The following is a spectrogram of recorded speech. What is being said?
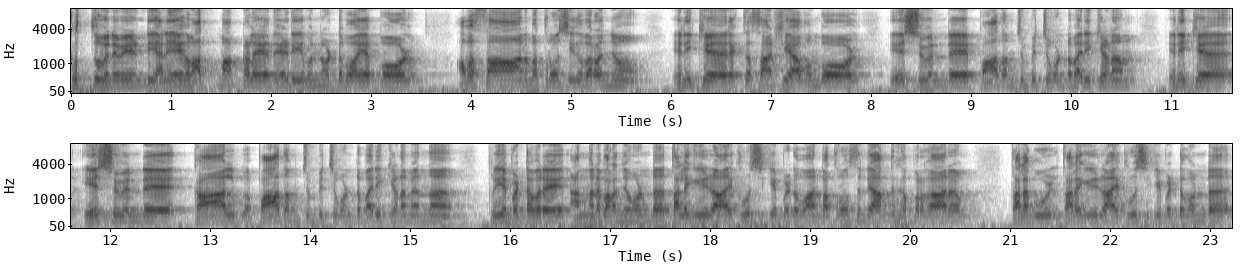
ക്രിസ്തുവിന് വേണ്ടി അനേകം ആത്മാക്കളെ നേടി മുന്നോട്ട് പോയപ്പോൾ അവസാനം പത്രോശിക പറഞ്ഞു എനിക്ക് രക്തസാക്ഷിയാകുമ്പോൾ യേശുവിന്റെ പാദം ചുംബിച്ചുകൊണ്ട് മരിക്കണം. എനിക്ക് യേശുവിന്റെ കാൽ പാദം ചുംബിച്ചുകൊണ്ട് മരിക്കണമെന്ന് പ്രിയപ്പെട്ടവരെ അങ്ങനെ പറഞ്ഞുകൊണ്ട് തലകീഴായി ക്രൂശിക്കപ്പെടുവാൻ പത്രോസിന്റെ ആഗ്രഹപ്രകാരം തലകൂ തലകീഴായി ക്രൂശിക്കപ്പെട്ടുകൊണ്ട്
